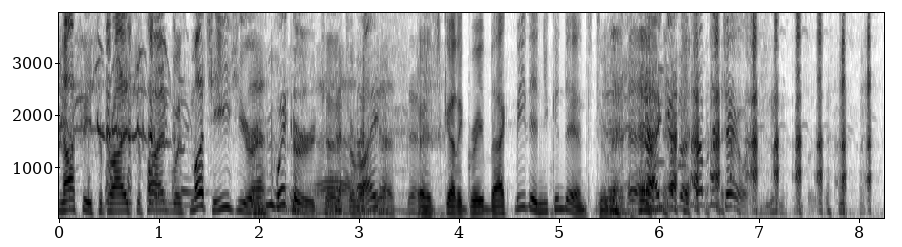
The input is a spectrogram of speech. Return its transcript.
not be surprised to find was much easier and quicker to, to write. yes, yes. It's got a great backbeat and you can dance to it. I give it a 72.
